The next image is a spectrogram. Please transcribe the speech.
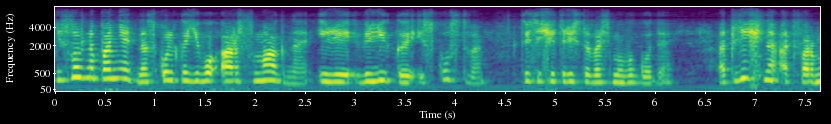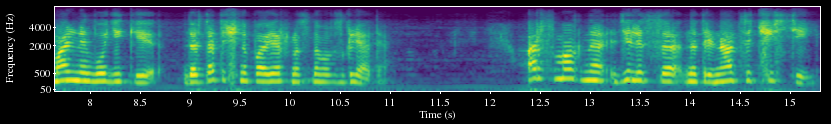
Несложно понять, насколько его «Арс Магна» или «Великое искусство» 1308 года отлично от формальной логики достаточно поверхностного взгляда. Арс Магна делится на 13 частей.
